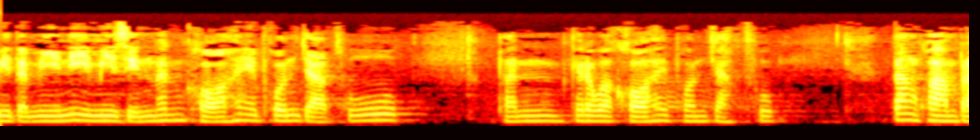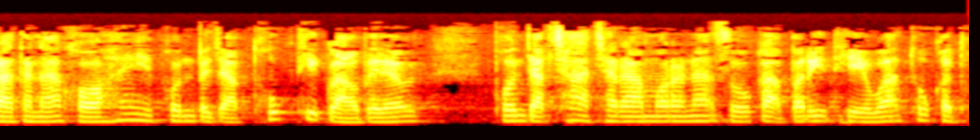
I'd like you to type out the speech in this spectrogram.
มีแต่มีหนี้มีสินท่านขอให้พ้นจากทุกข์ท่านเรียกว่าขอให้พ้นจากทุกข์ตั้งความปรารถนาขอให้พ้นไปจากทุกข์ที่กล่าวไปแล้ว พ้นจากชาติชรามรณะโสกะปริเทวะ ทุกขโท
